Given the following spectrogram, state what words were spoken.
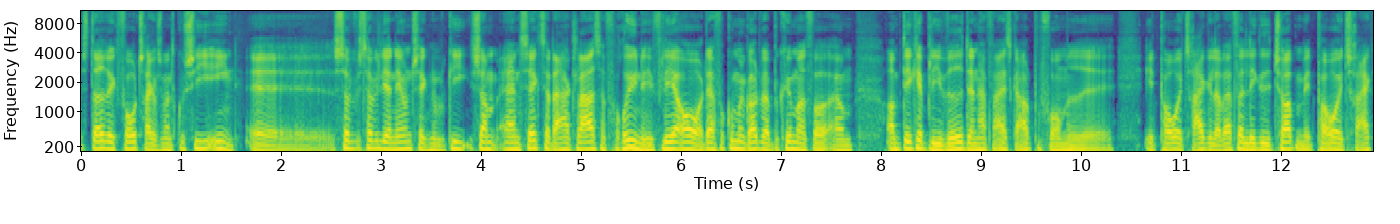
stadigvæk foretrækker, hvis man skulle sige en, øh, så, så vil jeg nævne teknologi, som er en sektor, der har klaret sig forrygende i flere år, og derfor kunne man godt være bekymret for, om, om det kan blive ved. Den har faktisk outperformet øh, et par år i træk, eller i hvert fald ligget i toppen et par år i træk.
